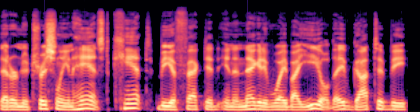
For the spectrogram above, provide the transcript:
that are nutritionally enhanced can't be affected in a negative way by yield. They've got to be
